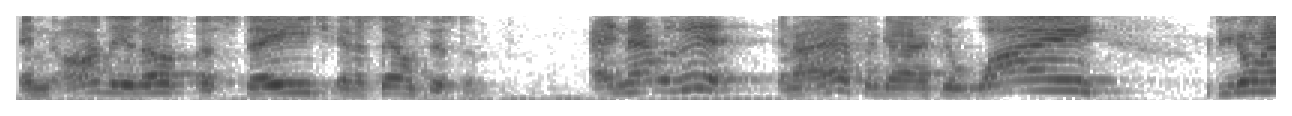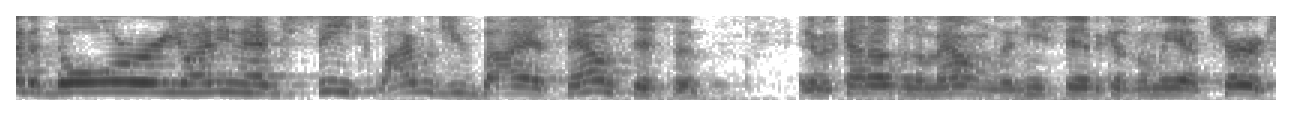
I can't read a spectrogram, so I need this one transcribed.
and oddly enough, a stage and a sound system, and that was it. And I asked the guy, I said, "Why, if you don't have a door, you don't have, even have seats, why would you buy a sound system?" And it was kind of up in the mountains. And he said, because when we have church,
